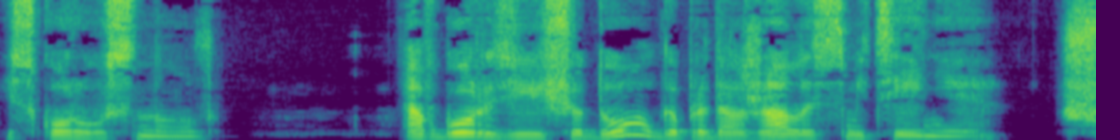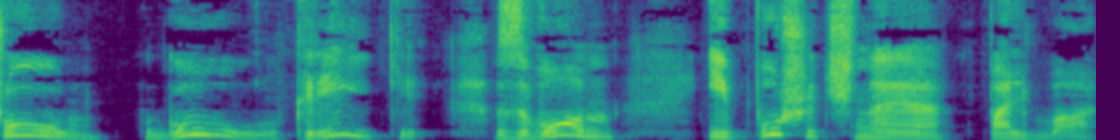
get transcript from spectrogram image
и скоро уснул. А в городе еще долго продолжалось смятение. Шум, гул, крики, звон и пушечная пальба.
